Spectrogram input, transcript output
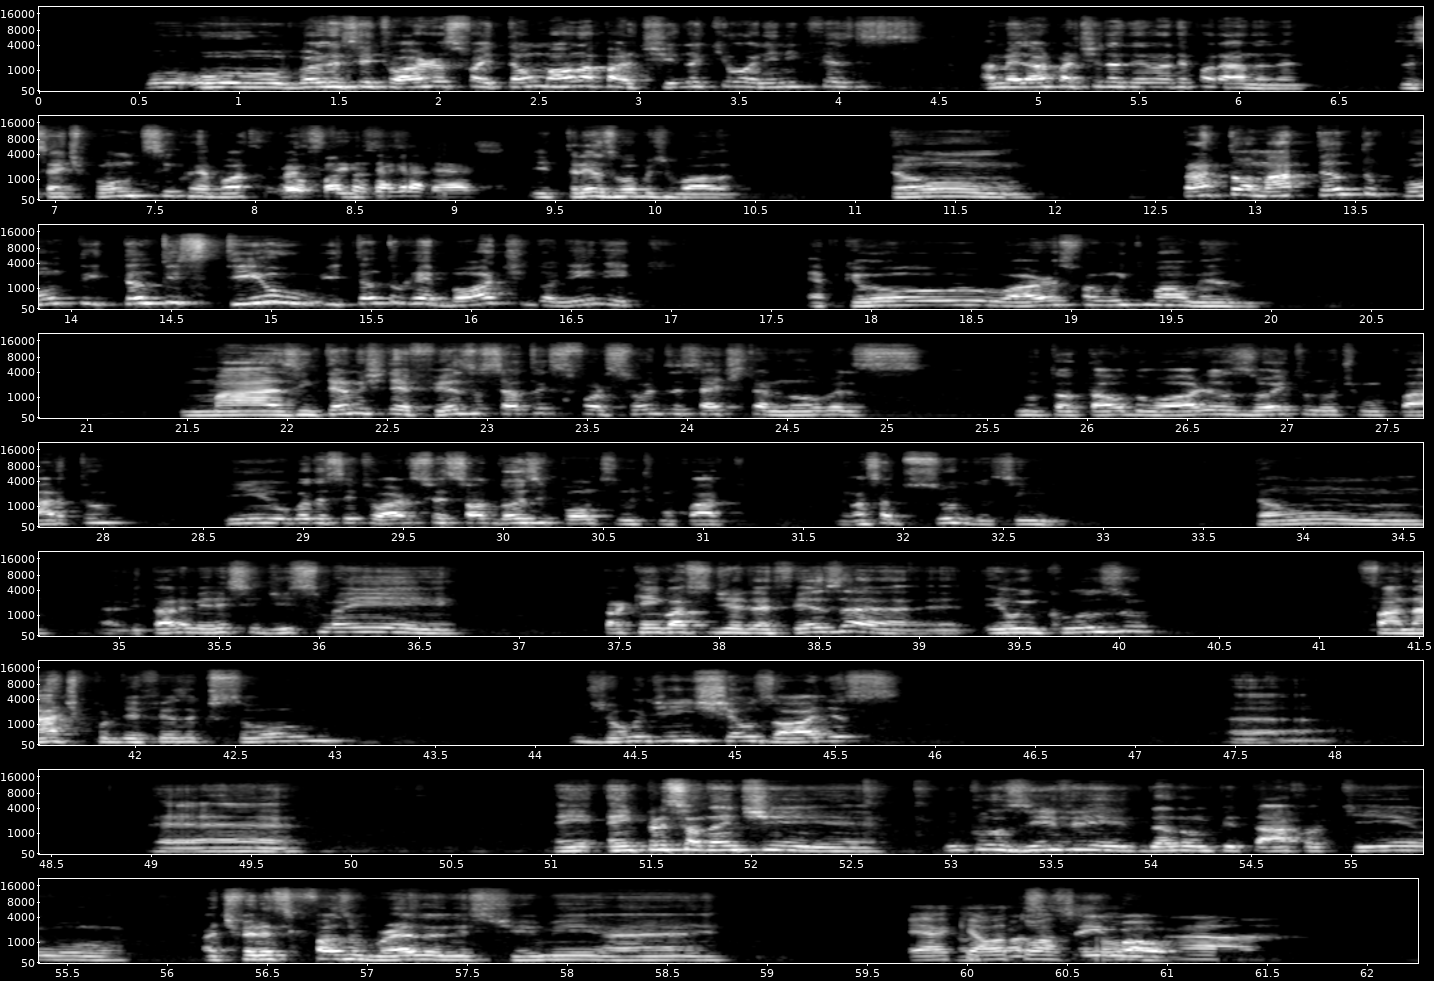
O, o Golden State Warriors foi tão mal na partida que o Olinick fez a melhor partida dele na temporada, né? 17 pontos, 5 rebotes. Meu Fantasy agradece. E 3 roubos de bola. Então, para tomar tanto ponto e tanto steal e tanto rebote do Olinick, é porque o Warriors foi muito mal mesmo. Mas em termos de defesa, o Celtics forçou 17 turnovers no total do Warriors, 8 no último quarto. E o Golden State Warriors fez só 12 pontos no último quarto. Negócio absurdo, assim. Então, a vitória é merecidíssima e para quem gosta de defesa, eu incluso, fanático por defesa que sou, um jogo de encher os olhos. Uh, é, é, é, impressionante, inclusive, dando um pitaco aqui, o, a diferença que faz o Bradley nesse time é. É aquela atuação. Pra,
